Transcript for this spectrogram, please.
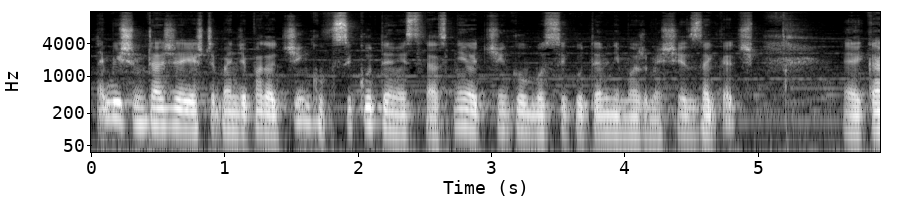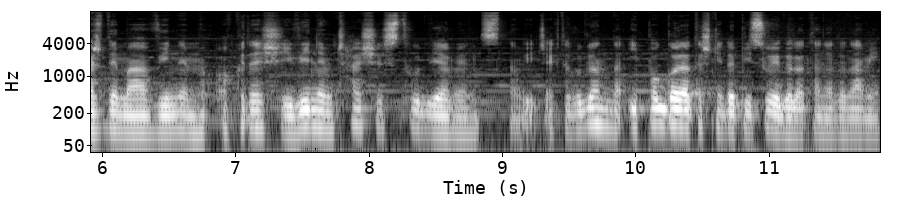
W najbliższym czasie jeszcze będzie parę odcinków, z Sykutem jest teraz mniej odcinków, bo z Sykutem nie możemy się zagrać. E, każdy ma w innym okresie i w innym czasie studia, więc no wiecie jak to wygląda. I pogoda też nie dopisuje do latania do nami.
